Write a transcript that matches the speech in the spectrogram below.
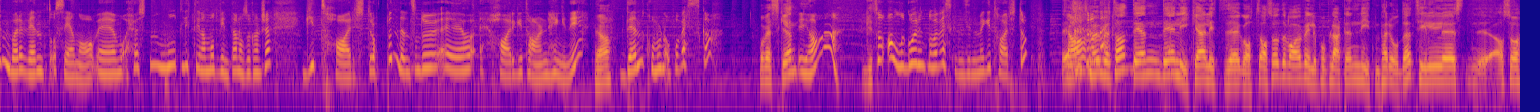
inn. Bare vent og se nå. Eh, høsten mot litt grann mot vinteren også, kanskje. Gitarstroppen, den som du eh, har gitaren hengende i, Ja, den kommer nå på veska. På vesken. Ja! Git- Så alle går rundt nå med veskene sine med gitarstropp. Ja, om men vet du hva, det liker jeg litt eh, godt. Altså, det var jo veldig populært en liten periode til eh, altså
